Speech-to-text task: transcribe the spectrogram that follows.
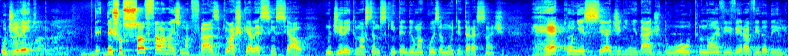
O direito. De, deixa eu só falar mais uma frase que eu acho que ela é essencial. No direito nós temos que entender uma coisa muito interessante. Reconhecer a dignidade do outro não é viver a vida dele.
